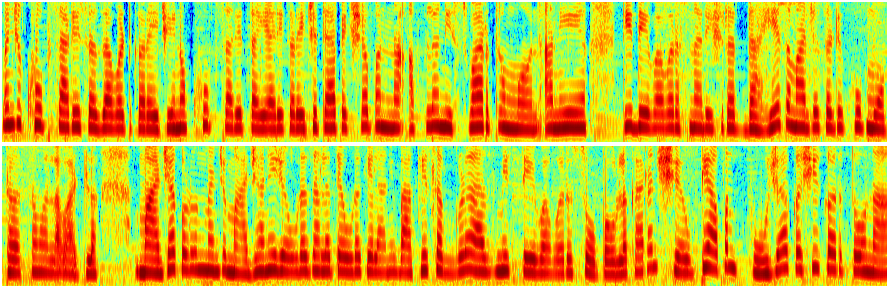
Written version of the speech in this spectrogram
म्हणजे खूप सारी सजावट करायची ना खूप सारी तयारी करायची त्यापेक्षा पण ना आपलं निस्वार्थ मन आणि ती देवावर असणारी श्रद्धा हेच माझ्यासाठी खूप मोठं असं मला वाटलं. माझ्याकडून म्हणजे माझ्याने जेवढं झालं तेवढं केलं आणि बाकी सगळं आज मी देवावर सोपवलं. कारण शेवटी आपण पूजा कशी करतो ना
